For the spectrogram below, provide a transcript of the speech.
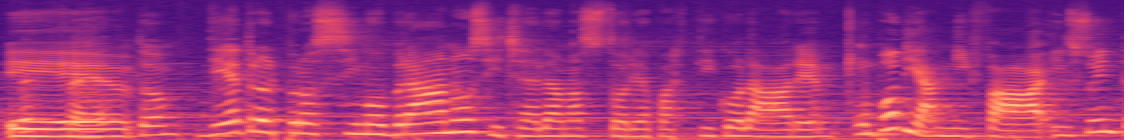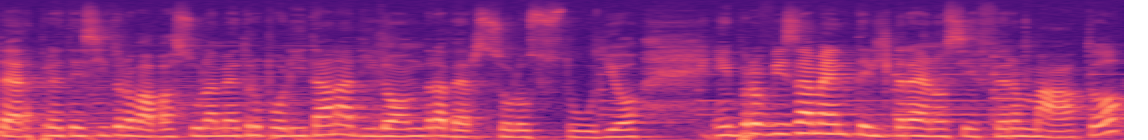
E- Perfetto. Dietro il prossimo brano si cela una storia particolare. Un po' di anni fa il suo interprete si trovava sulla metropolitana di Londra verso lo studio. Improvvisamente il treno si è fermato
